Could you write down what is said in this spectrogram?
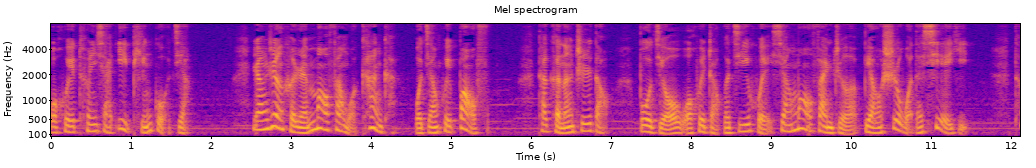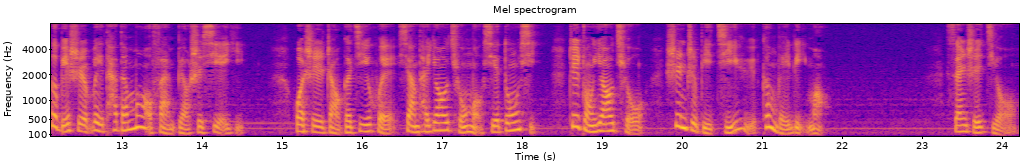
我会吞下一瓶果酱，让任何人冒犯我看看，我将会报复。他可能知道，不久我会找个机会向冒犯者表示我的谢意，特别是为他的冒犯表示谢意，或是找个机会向他要求某些东西。这种要求甚至比给予更为礼貌。三十九。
